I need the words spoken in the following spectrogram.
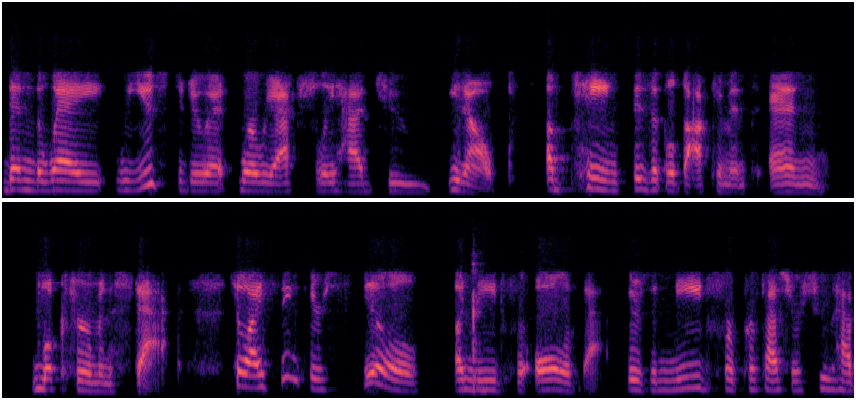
than the way we used to do it, where we actually had to, you know, obtain physical documents and look through them in a stack. So I think there's still a need for all of that. There's a need for professors who have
